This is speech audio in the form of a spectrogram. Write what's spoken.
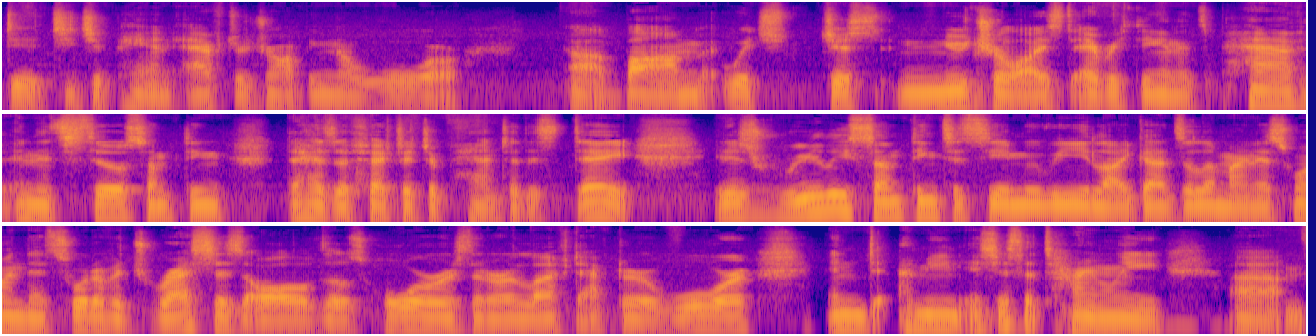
did to Japan after dropping the war uh, bomb, which just neutralized everything in its path, and it's still something that has affected Japan to this day. It is really something to see a movie like Godzilla Minus One that sort of addresses all of those horrors that are left after a war, and I mean, it's just a timely um,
